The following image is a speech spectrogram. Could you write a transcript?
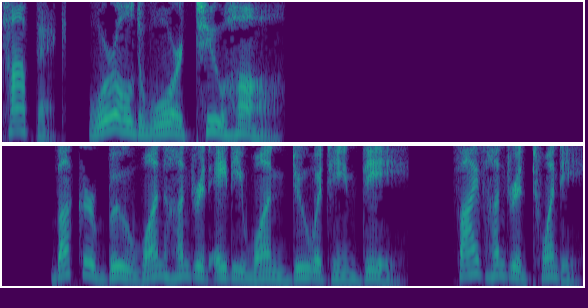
Topic: World War II Hall. Bucker Bü 181 Dewoitine D. 520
